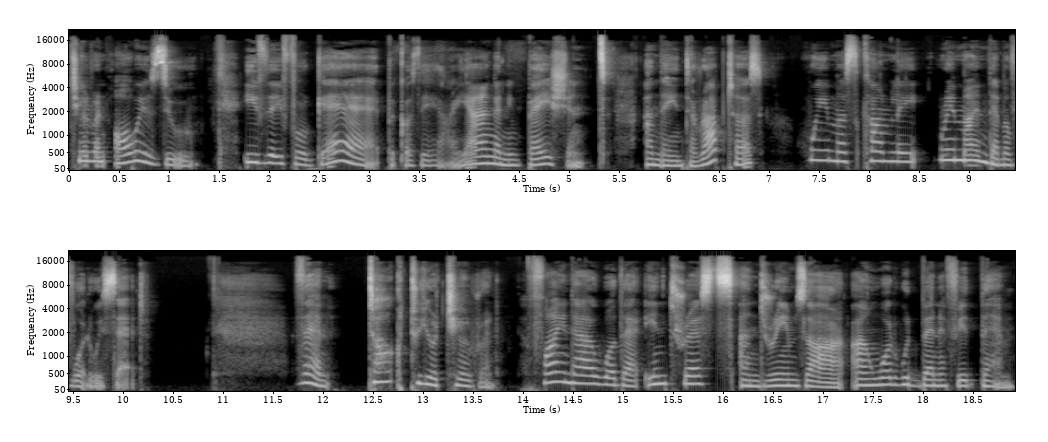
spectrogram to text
children always do. If they forget because they are young and impatient and they interrupt us, we must calmly remind them of what we said. Then talk to your children Find out what their interests and dreams are and what would benefit them.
